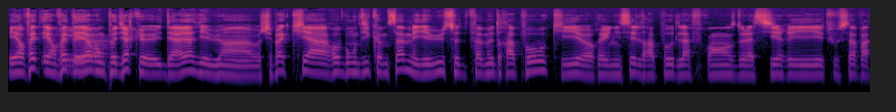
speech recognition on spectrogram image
Et en fait, et en fait Et, d'ailleurs, euh, on peut dire que derrière, il y a eu un. Je sais pas qui a rebondi comme ça, mais il y a eu ce fameux drapeau qui euh, réunissait le drapeau de la France, de la Syrie et tout ça. Enfin,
